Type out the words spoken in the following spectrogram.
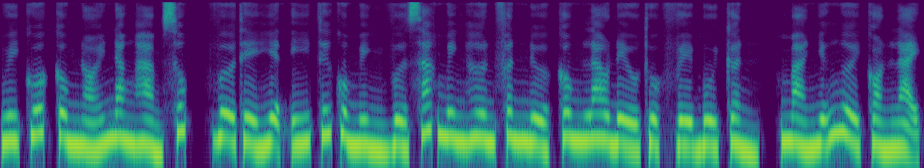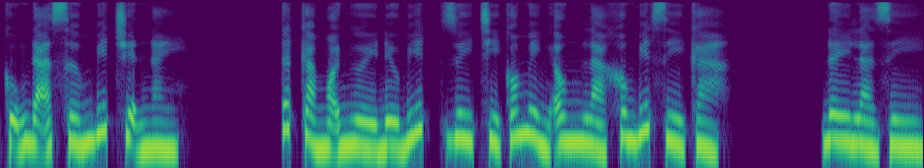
Nguy quốc công nói năng hàm xúc, vừa thể hiện ý tứ của mình vừa xác minh hơn phân nửa công lao đều thuộc về bùi cần, mà những người còn lại cũng đã sớm biết chuyện này. Tất cả mọi người đều biết, duy chỉ có mình ông là không biết gì cả. Đây là gì?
